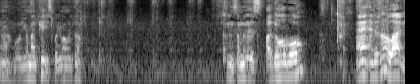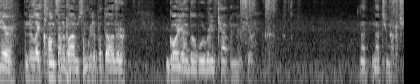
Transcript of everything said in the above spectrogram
Yeah, well, you're my piece. What do you want me to do? Putting some of this adobo. And, and there's not a lot in here. And there's like clumps on the bottom, so I'm going to put the other Goya adobo red cap in there too. Not, not too much.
